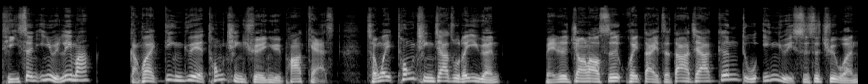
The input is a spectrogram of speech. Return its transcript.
提升英语力吗？赶快订阅《通勤学英语 Podcast》，成为通勤家族的一员。每日庄老师会带着大家跟读英语时事趣闻，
